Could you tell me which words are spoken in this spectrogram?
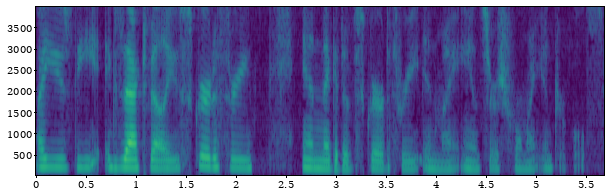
I used the exact value square root of 3 and negative square root of 3 in my answers for my intervals.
